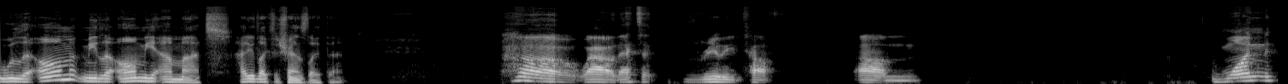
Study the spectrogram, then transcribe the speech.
Uleom mileom yamatz. How do you like to translate that? Oh wow, that's a really tough. Um, one,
